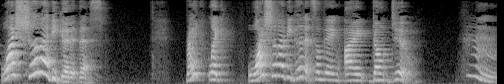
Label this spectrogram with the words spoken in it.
Why should I be good at this? Right? Like, why should I be good at something I don't do? Hmm,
